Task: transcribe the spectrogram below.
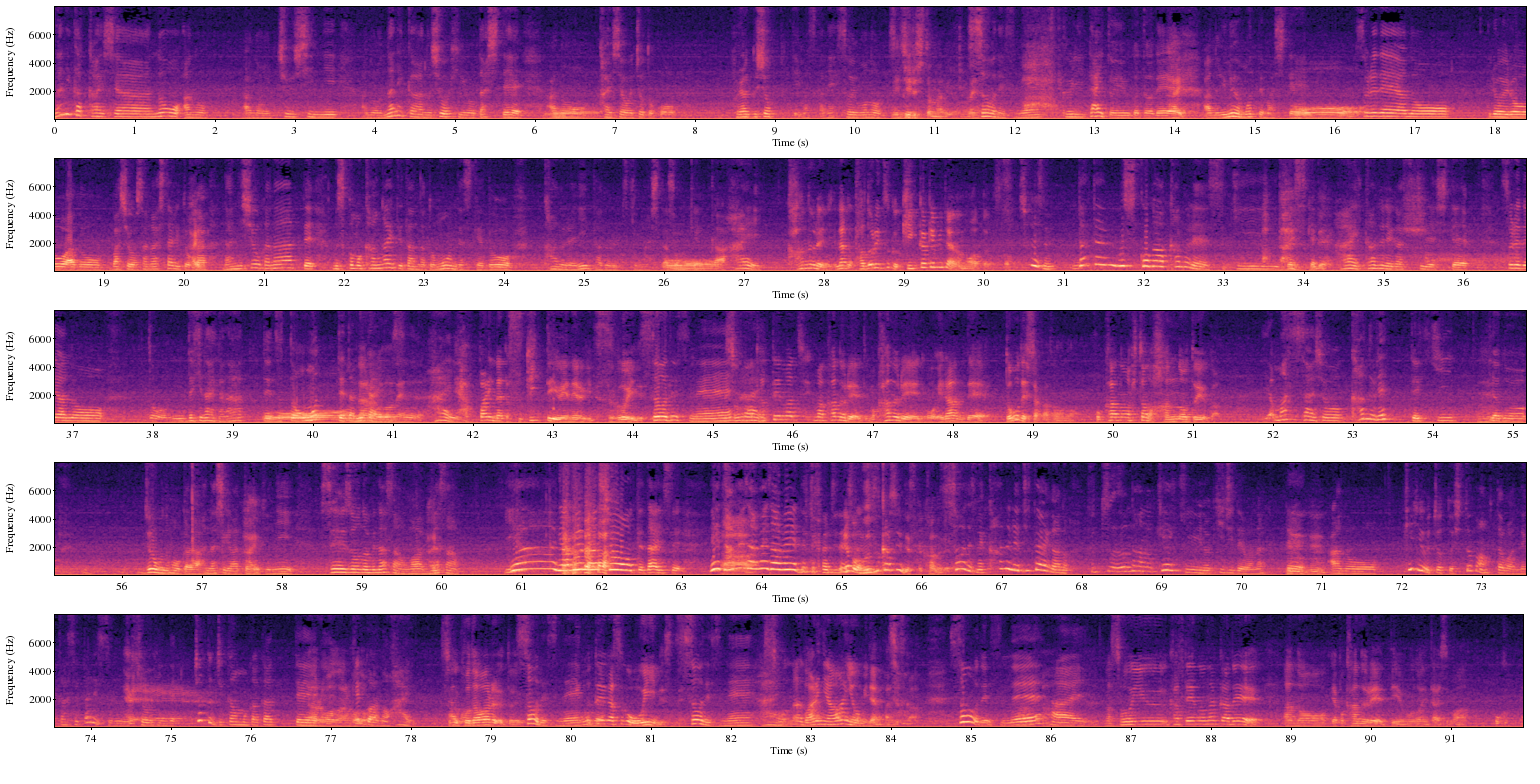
何か会社のあのあの中心にあの何かあの商品を出してあの会社をちょっとこうフラッグショップって言いますかね。そういうものを作目り印となるようなね。そうですね。はあ。作りたいということで、はい。あの夢を持ってまして。それであのいろいろあの場所を探したりとか、はい。何にしようかなって息子も考えてたんだと思うんですけどカヌレにたどり着きましたその結果。はい。カヌレになんかたどり着くきっかけみたいなのはあったんですか？そうですね。大体息子がカヌレ好あき大好きで。はいカヌレが好きでしてそれであのどうできないかなってずっと思ってたみたいです、おーなるほどはい。やっぱりなんか好きっていうエネルギーってすごいですよそうですね。そのはい。立町、まあ、カヌレって、まあ、カヌレを選んでどうでしたか？その他の人の反応というか、いやまず最初カヌレって聞いうん。て、あの常務の方から話があった時に、製造の皆さんは皆さん、い、やーやめましょうって第一声メダメダメって感じでやっぱした、ね、難しいですかカヌレそうですねカヌレ自体があの普通のあのケーキの生地ではなくて、うんうん。あの生地をちょっと一晩二晩寝かせたりする商品でちょっと時間もかかってなるほどなるほ結構あどのはい。すごいこだわるというか。そうですね。工程がすごい多いんですね、そうですね。はい。そんな割に合わんよみたいな感じですか？そうですね。あはい。まあ、そういう過程の中であのやっぱカヌレっていうものに対して、まあ、お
